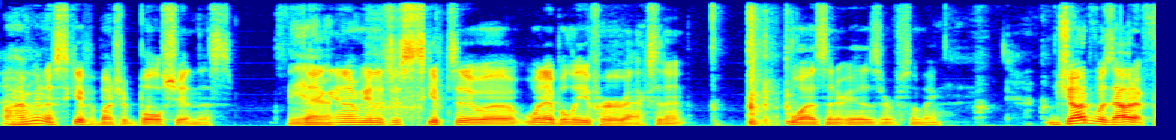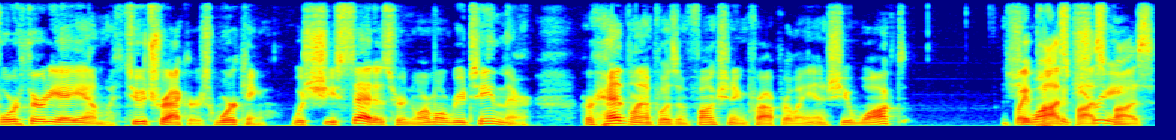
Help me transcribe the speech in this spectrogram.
I'm gonna skip a bunch of bullshit in this Yeah. thing, and I'm gonna just skip to uh, what I believe her accident was or is or something. Judd was out at 4:30 a.m. with two trackers working, which she said is her normal routine there. Her headlamp wasn't functioning properly, and she walked. She Wait, walked pause, pause, pause.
